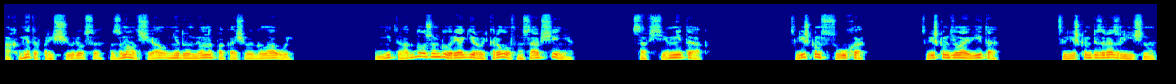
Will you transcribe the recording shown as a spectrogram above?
Ахметов прищурился, замолчал, недоуменно покачивая головой. Не так должен был реагировать Крылов на сообщение. Совсем не так. Слишком сухо, слишком деловито, слишком безразлично.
